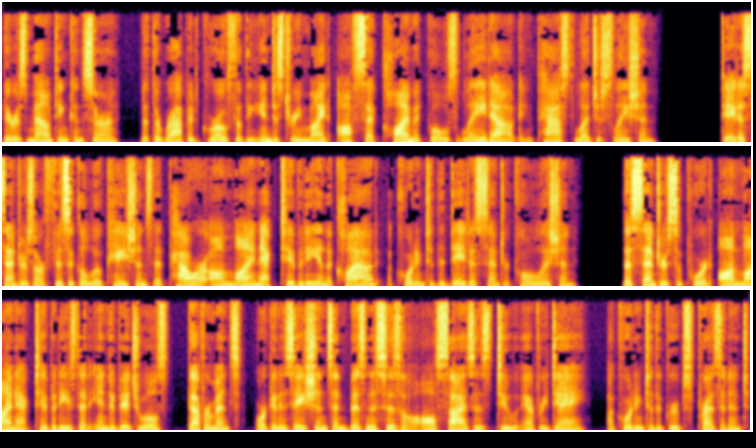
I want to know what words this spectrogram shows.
there is mounting concern that the rapid growth of the industry might offset climate goals laid out in past legislation. Data centers are physical locations that power online activity in the cloud, according to the Data Center Coalition. The centers support online activities that individuals, governments, organizations, and businesses of all sizes do every day, according to the group's president,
